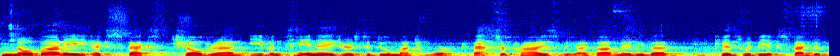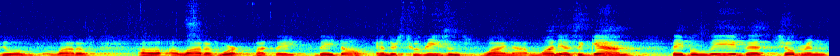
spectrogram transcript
Nobody expects children, even teenagers, to do much work. That surprised me. I thought maybe that kids would be expected to do a, a lot of uh, a lot of work, but they, they don't. And there's two reasons why not. One is, again, they believe that children,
